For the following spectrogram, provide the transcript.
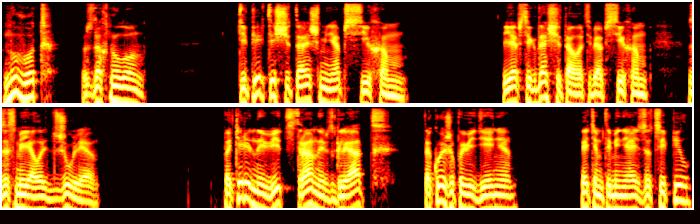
«Ну вот», — вздохнул он, — «теперь ты считаешь меня психом». «Я всегда считала тебя психом», — засмеялась Джулия. «Потерянный вид, странный взгляд, такое же поведение. Этим ты меня и зацепил?»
